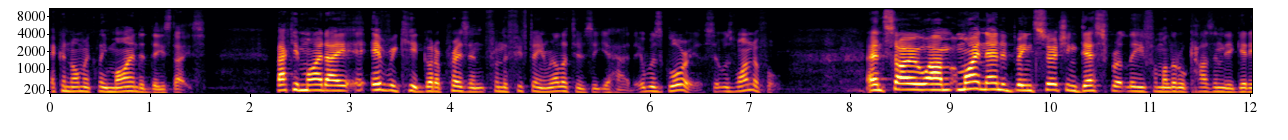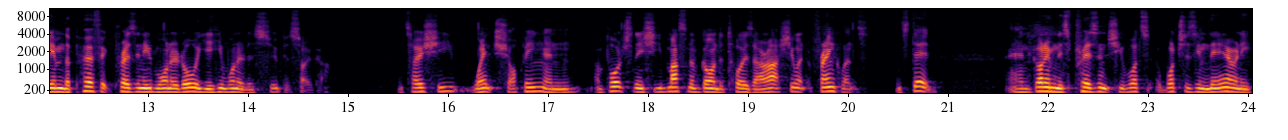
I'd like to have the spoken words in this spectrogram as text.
economically minded these days. Back in my day, every kid got a present from the 15 relatives that you had. It was glorious, it was wonderful. And so um, my nan had been searching desperately for my little cousin to get him the perfect present he'd wanted all year. He wanted a super soaker. And so she went shopping, and unfortunately, she mustn't have gone to Toys R Us. She went to Franklin's instead and got him this present. She watches him there, and he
